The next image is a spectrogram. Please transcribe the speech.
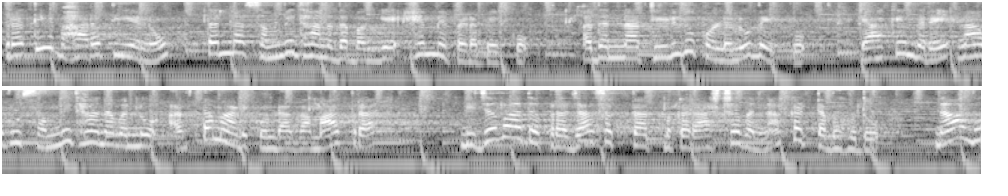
ಪ್ರತಿ ಭಾರತೀಯನು ತನ್ನ ಸಂವಿಧಾನದ ಬಗ್ಗೆ ಹೆಮ್ಮೆ ಪಡಬೇಕು, ಅದನ್ನು ತಿಳಿದುಕೊಳ್ಳಲು ಬೇಕು. ಯಾಕೆಂದರೆ ನಾವು ಸಂವಿಧಾನವನ್ನು ಅರ್ಥ ಮಾಡಿಕೊಂಡಾಗ ಮಾತ್ರ ನಿಜವಾದ ಪ್ರಜಾಸತ್ತಾತ್ಮಕ ರಾಷ್ಟ್ರವನ್ನ ಕಟ್ಟಬಹುದು. ನಾವು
